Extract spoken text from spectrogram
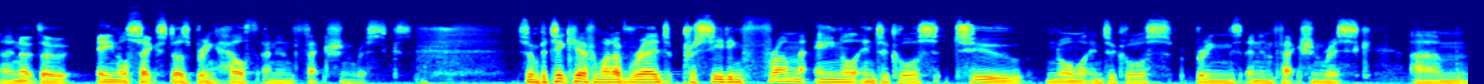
I note though, anal sex does bring health and infection risks. So, in particular, from what I've read, proceeding from anal intercourse to normal intercourse brings an infection risk. Um,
